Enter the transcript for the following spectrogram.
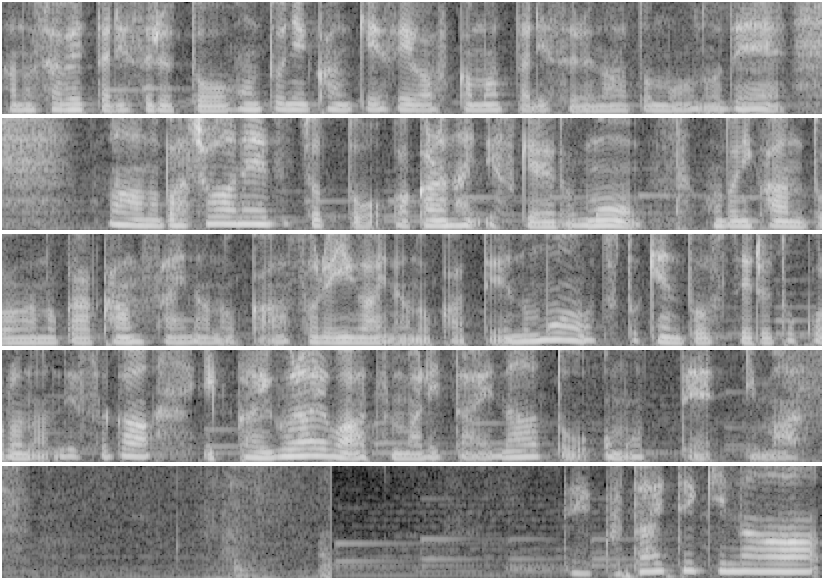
あの喋ったりすると本当に関係性が深まったりするなと思うので、まあ、あの場所はねちょっとわからないんですけれども本当に関東なのか関西なのかそれ以外なのかっていうのもちょっと検討しているところなんですが1回ぐらいは集まりたいなと思っています。で具体的な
